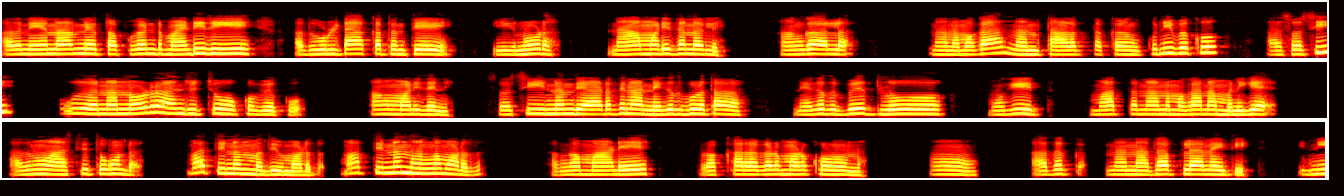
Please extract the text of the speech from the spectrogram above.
ಅದನ್ನೇನಾರ ನೀವು ತಪ್ಕೊಂಡ್ ಮಾಡಿರಿ, ಅದು ಉಲ್ಟಾ ಆಕತ್ತಂತೇಳಿ. ಈಗ ನೋಡು, ನಾ ಮಾಡಿದನಲ್ಲಿ ಹಂಗ ಅಲ್ಲ. ನನ್ನ ಮಗ ನನ್ನ ತಾಳಕ್ಕೆ ತಕ್ಕ ಕುನಿಬೇಕು, ಆ ಸೊಸಿ ನಾನು ನೋಡ್ರೆ ಅಂಜುಚ್ಚು ಹೋಗ್ಕೋಬೇಕು ಹಂಗ ಮಾಡಿದ್ದೇನೆ ಸೊಸಿ ಇನ್ನೊಂದು ಎರಡು ದಿನ ನೆಗದು ಬೀಳ್ತಾಳ. ನೆಗದು ಬಿದ್ಲು, ಮುಗೀತ್. ಮತ್ತು ನನ್ನ ಮಗ ನಮ್ಮ ಮನೆಗೆ ಅದನ್ನು ಆಸ್ತಿ ತಗೊಂಡ. ಮತ್ತೆ ಇನ್ನೊಂದು ಮದುವೆ ಮಾಡೋದು ಮತ್ತೆ ಇನ್ನೊಂದು ಹಂಗ ಮಾಡೋದು. ಹಂಗ ಮಾಡಿ ರೊಕ್ಕ ರಗಡ ಮಾಡ್ಕೊಳೋಣ ಹ್ಞೂ ಅದಕ್ಕೆ ನನ್ನ ಅದ ಪ್ಲ್ಯಾನ್ ಐತಿ. ನೀ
